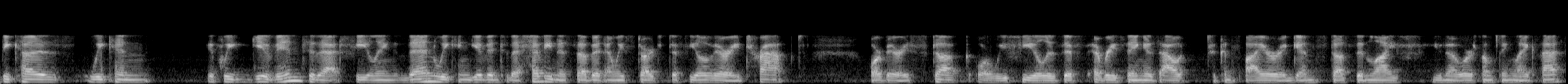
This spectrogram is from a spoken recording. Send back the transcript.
because we can if we give in to that feeling then we can give into the heaviness of it and we start to feel very trapped or very stuck or we feel as if everything is out to conspire against us in life you know or something like that.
